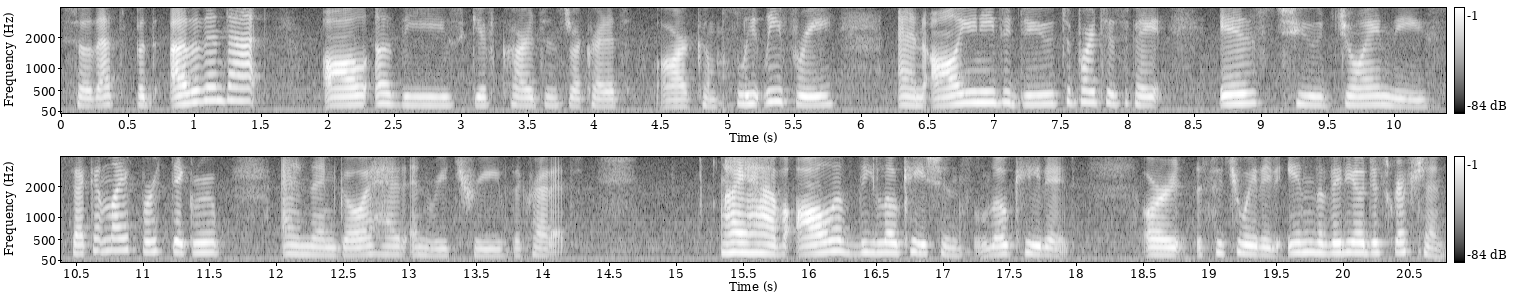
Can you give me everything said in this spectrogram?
So that's but other than that all of these gift cards and store credits are completely free. And all you need to do to participate is to join the second life birthday group and then go ahead and retrieve the credits. I have all of the locations located or situated in the video description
